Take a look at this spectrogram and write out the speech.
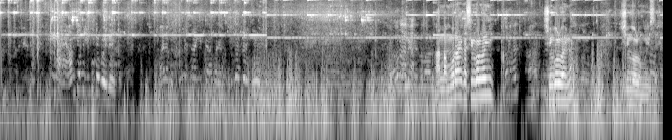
नाही, आमच्यापाशी कुठे पहिले येतं मला मग तुला सांगितलं आम्हाला तुझा तर मुळ अण्णा मोरा आहे का शिंगोळ भाई? शिंगोळ भाई ना? शिंगोळ म्हैस आहे.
